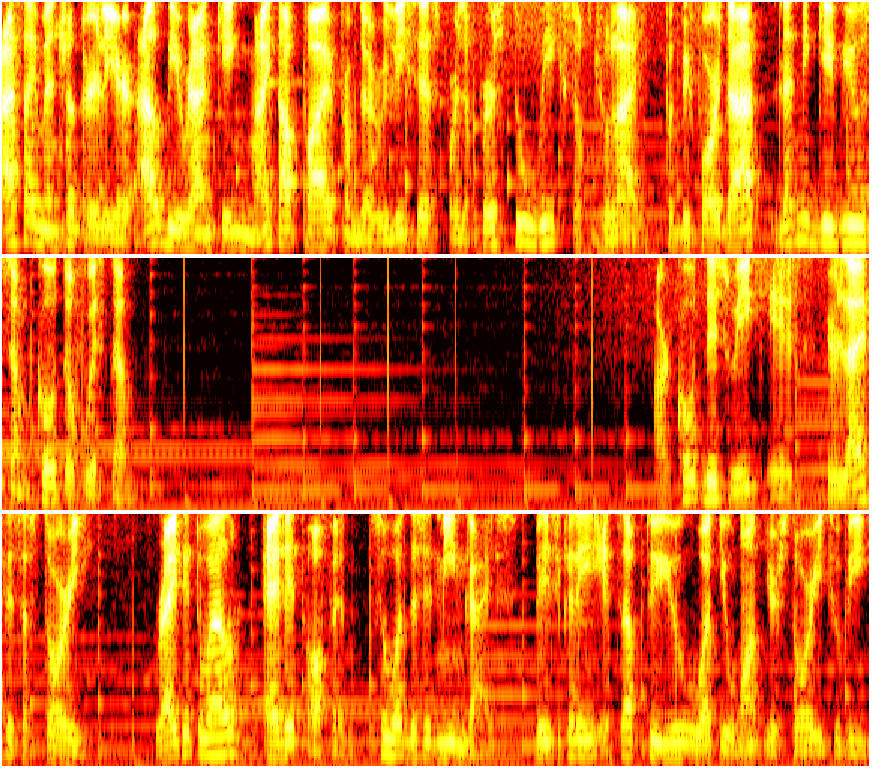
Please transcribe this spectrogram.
As I mentioned earlier, I'll be ranking my top 5 from the releases for the first two weeks of July. But before that, let me give you some quote of wisdom. Quote this week is Your life is a story. Write it well, edit often. So, what does it mean, guys? Basically, it's up to you what you want your story to be.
